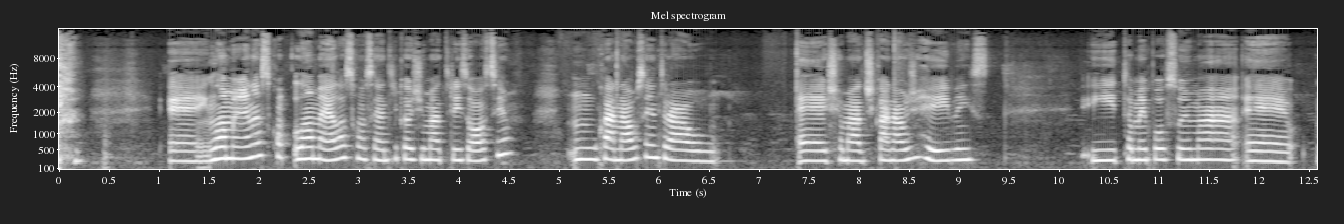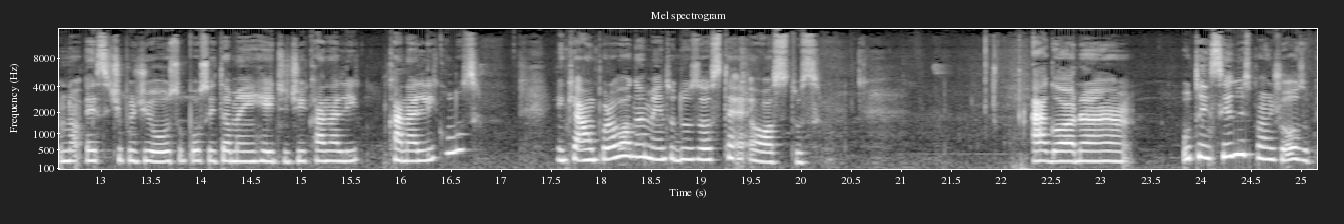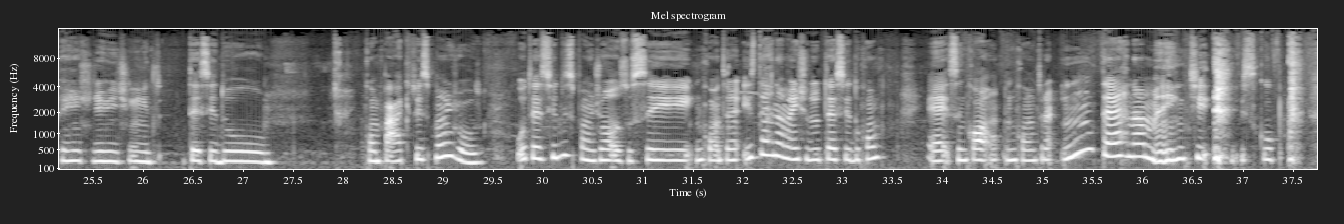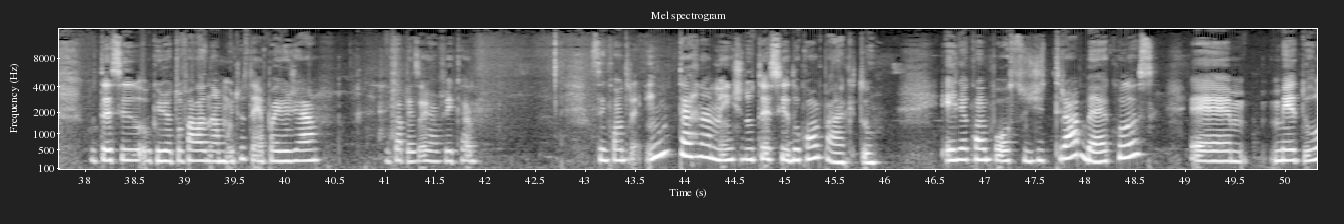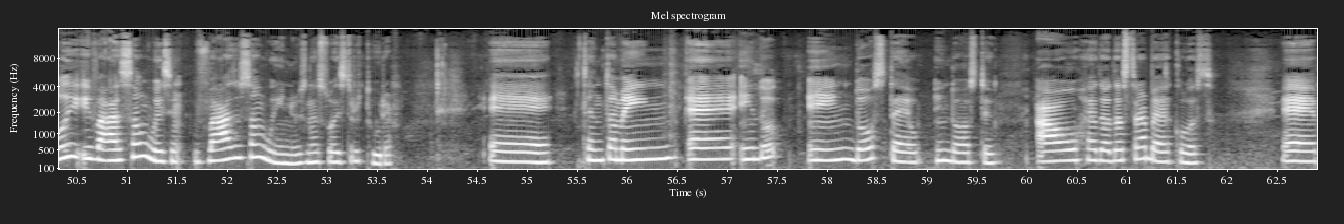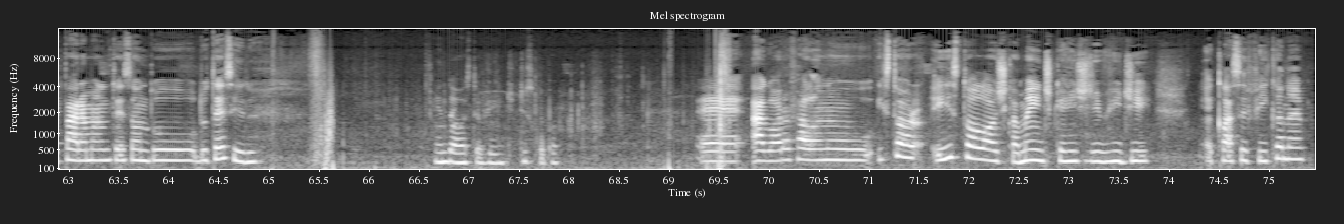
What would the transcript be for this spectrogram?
é, em lamelas, concêntricas de matriz óssea, um canal central é, chamado de canal de Havens, e também possui uma. É, esse tipo de osso possui também rede de canalículos em que há um prolongamento dos osteócitos. Agora, o tecido esponjoso, que a gente divide em tecido compacto e esponjoso. O tecido esponjoso se encontra externamente do tecido é, se enco encontra internamente, desculpa, do tecido, porque eu já tô falando há muito tempo, aí eu já a cabeça já fica se encontra internamente do tecido compacto. Ele é composto de trabéculas, é, medula e vasos sanguíneos, vasos sanguíneos na sua estrutura. É, tendo também é, endo, endostel, endostel ao redor das trabéculas é, para a manutenção do, do tecido. Endósteo, gente, desculpa. É, agora falando histologicamente, que a gente divide classifica, né,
